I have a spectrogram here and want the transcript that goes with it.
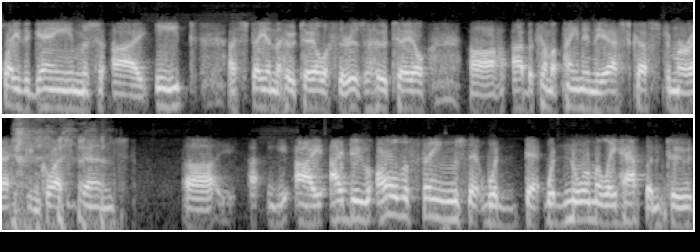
play the games. I eat. I stay in the hotel if there is a hotel. Uh, I become a pain in the ass customer asking questions. Uh, I I do all the things that would that would normally happen to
